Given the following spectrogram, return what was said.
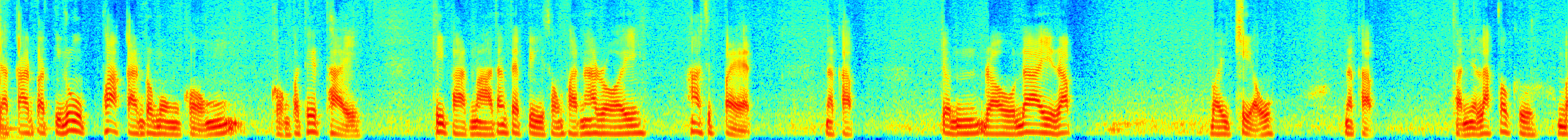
จากการปฏิรูปภาคการประมงของของประเทศไทย ที่ผ่านมาตั้งแต่ปี 2558 นะครับ จนเราได้รับใบเขียวนะครับสัญลักษณ์ก็คือใบ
